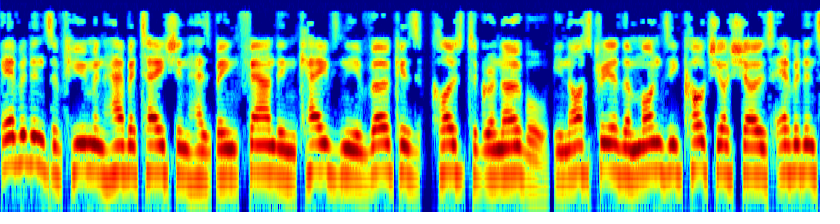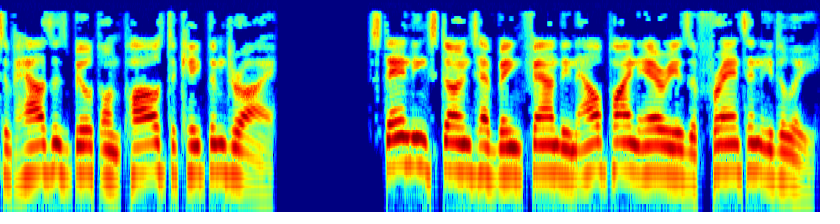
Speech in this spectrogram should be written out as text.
Evidence of human habitation has been found in caves near Vercors, close to Grenoble. In Austria the Mondsee culture shows evidence of houses built on piles to keep them dry. Standing stones have been found in alpine areas of France and Italy.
